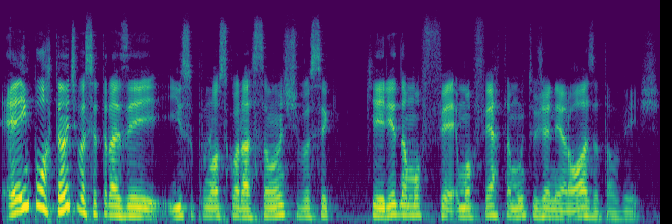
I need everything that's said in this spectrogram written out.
É importante você trazer isso para o nosso coração antes de você querer dar uma oferta, uma oferta muito generosa, talvez.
